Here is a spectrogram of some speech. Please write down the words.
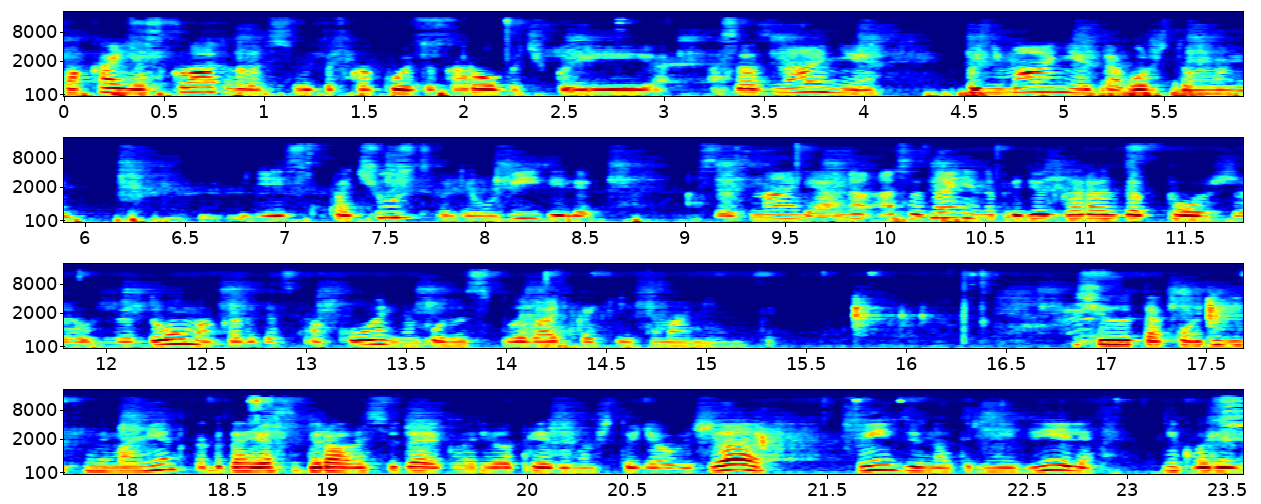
пока я складывала все это в какую-то коробочку и осознание, понимание того, что мы здесь почувствовали, увидели, осознали, оно, осознание оно придет гораздо позже, уже дома, когда спокойно будут всплывать какие-то моменты. Еще такой удивительный момент, когда я собиралась сюда и говорила преданным, что я уезжаю в Индию на три недели, мне говорили,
